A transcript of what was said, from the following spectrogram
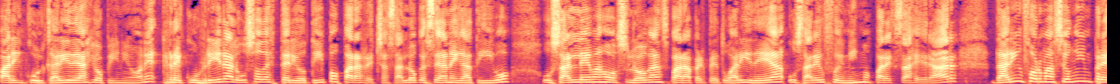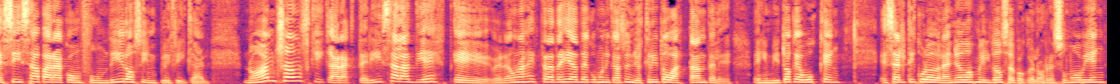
para inculcar ideas y opiniones, recurrir al uso de estereotipos para rechazar lo que sea negativo, usar lemas o slogans para perpetuar ideas, usar eufemismos para exagerar, dar información imprecisa para confundir o simplificar. Noam Chomsky caracteriza las 10, eh, unas estrategias de comunicación. Yo he escrito bastante, les, invito a que busquen ese artículo del año 2012 porque lo resumo bien.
